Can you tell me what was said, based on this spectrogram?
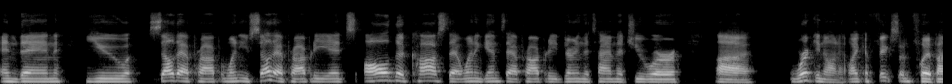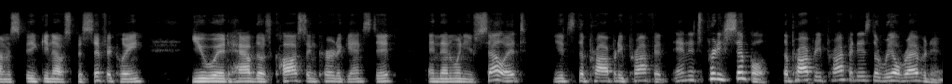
and then you sell that property. When you sell that property, it's all the costs that went against that property during the time that you were uh, working on it, like a fix and flip. I'm speaking of specifically. You would have those costs incurred against it, and then when you sell it, it's the property profit. And it's pretty simple. The property profit is the real revenue.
